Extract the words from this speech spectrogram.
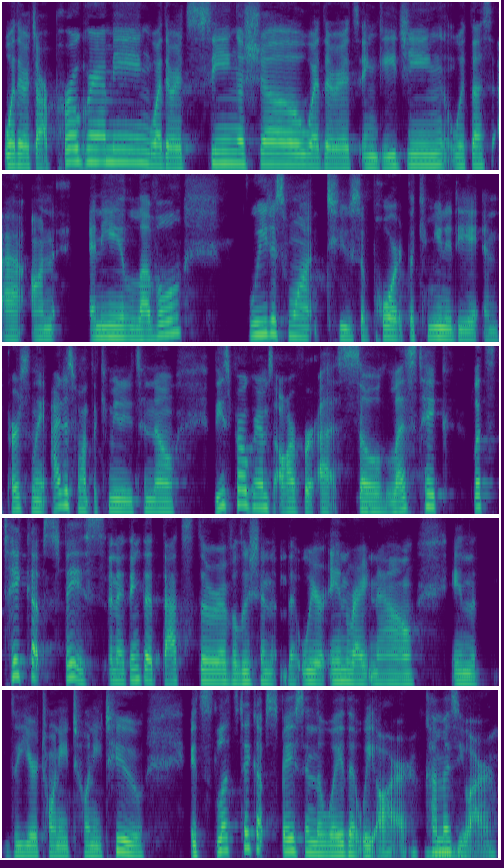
whether it's our programming, whether it's seeing a show, whether it's engaging with us at, on any level, we just want to support the community. And personally, I just want the community to know these programs are for us. So let's take let's take up space. And I think that that's the revolution that we're in right now in the, the year 2022. It's let's take up space in the way that we are. Come as mm-hmm. you are.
